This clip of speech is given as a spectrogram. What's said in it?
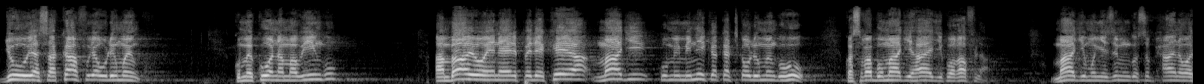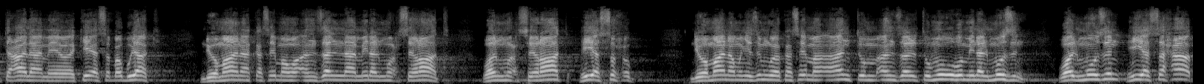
juu ya sakafu ya ulimwengu kumekuwa na mawingu ambayo yanayopelekea maji kumiminika katika ulimwengu huu kwa sababu maji hayaji kwa ghafla. Maji Mwenyezi Mungu Subhanahu wa Ta'ala ameyawekea sababu yake. Ndio maana akasema wa anzalna minal muhsirat. Wal muhsirat hiya suhub ndio maana Mwenyezi Mungu akasema antum anzaltumuhu minal muzn. Wal muzn hiya sahab.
